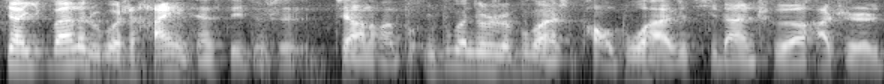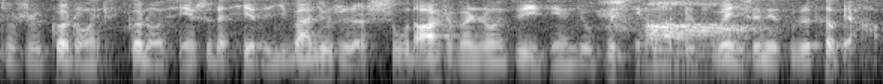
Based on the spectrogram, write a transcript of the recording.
像一般的如果是 high intensity，就是这样的话，不，你不管就是不管是跑步还是骑单车，还是就是各种各种形式的 hit，一般就是十五到二十分钟就已经就不行了，哦、就除非你身体素质特别好。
